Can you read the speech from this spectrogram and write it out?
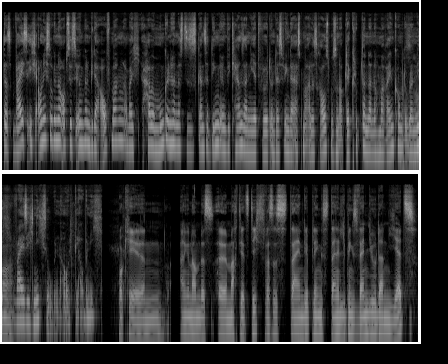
Das weiß ich auch nicht so genau, ob sie es irgendwann wieder aufmachen, aber ich habe munkeln hören, dass dieses ganze Ding irgendwie kernsaniert wird und deswegen da erstmal alles raus muss. Und ob der Club dann da nochmal reinkommt so. oder nicht, weiß ich nicht so genau. Ich glaube nicht. Okay, dann angenommen, das äh, macht jetzt dicht. Was ist dein Lieblings, deine Lieblingsvenue dann jetzt?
